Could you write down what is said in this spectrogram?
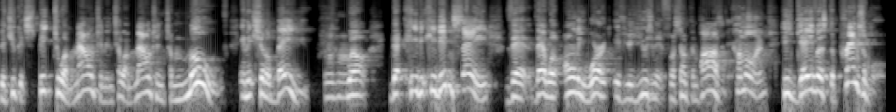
that you could speak to a mountain and tell a mountain to move, and it should obey you. Mm-hmm. Well, that he he didn't say that that will only work if you're using it for something positive. Come on. He gave us the principle,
